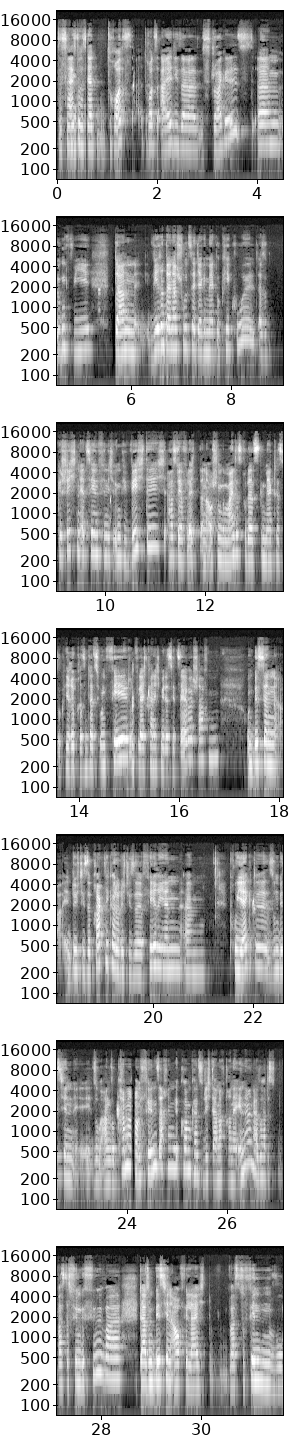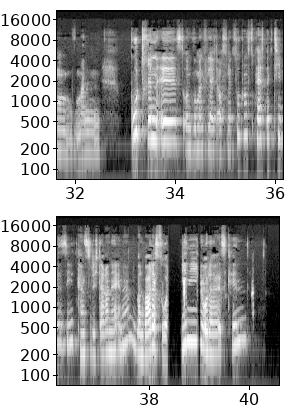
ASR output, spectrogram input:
Das heißt, du hast ja trotz, trotz all dieser Struggles ähm, irgendwie dann während deiner Schulzeit ja gemerkt, okay, cool, also Geschichten erzählen finde ich irgendwie wichtig. Hast du ja vielleicht dann auch schon gemeint, dass du das gemerkt hast, okay, Repräsentation fehlt und vielleicht kann ich mir das jetzt selber schaffen und bist dann äh, durch diese Praktika oder durch diese Ferienprojekte ähm, so ein bisschen äh, so an so Kamera- und Filmsachen gekommen. Kannst du dich da noch dran erinnern? Also hattest, was das für ein Gefühl war, da so ein bisschen auch vielleicht was zu finden, wo man gut drin ist und wo man vielleicht auch so eine Zukunftsperspektive sieht. Kannst du dich daran erinnern? Wann war das so? Als Teenie oder als Kind?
